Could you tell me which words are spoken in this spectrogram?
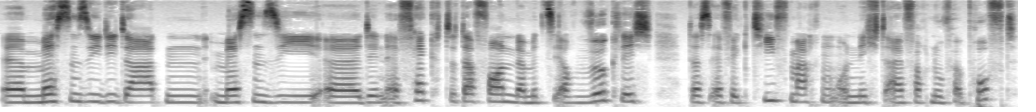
äh, messen Sie die Daten, messen Sie äh, den Effekt davon, damit Sie auch wirklich das effektiv machen und nicht einfach nur verpufft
